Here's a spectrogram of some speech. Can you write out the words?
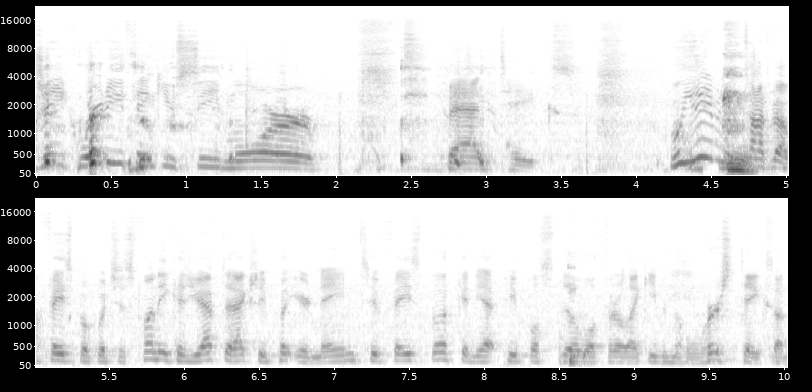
Jake, where do you think you see more bad takes? Well, you haven't even talked about Facebook, which is funny because you have to actually put your name to Facebook, and yet people still will throw like even the worst takes on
